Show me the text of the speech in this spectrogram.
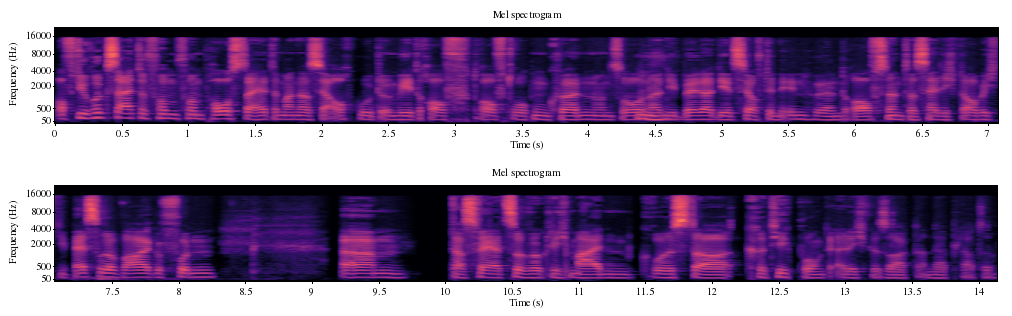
auf die Rückseite vom, vom Poster hätte man das ja auch gut irgendwie drauf, draufdrucken können und so, ne, mhm. ne, die Bilder, die jetzt hier auf den Innenhüllen drauf sind, das hätte ich, glaube ich, die bessere Wahl gefunden. Ähm, das wäre jetzt so wirklich mein größter Kritikpunkt, ehrlich gesagt, an der Platte.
